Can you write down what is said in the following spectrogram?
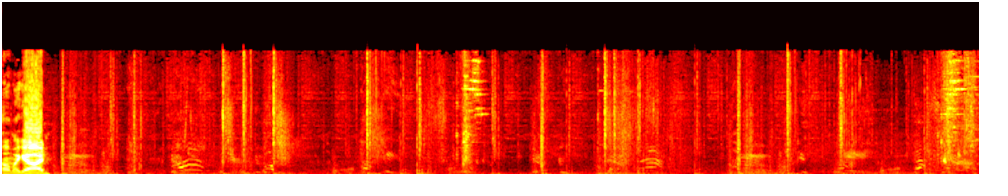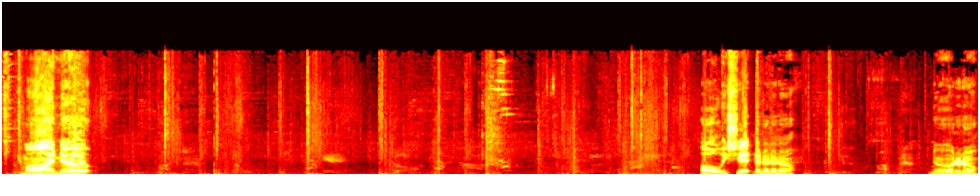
Oh my god. Come on, no! Holy shit. No, no, no, no. No, no, no.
